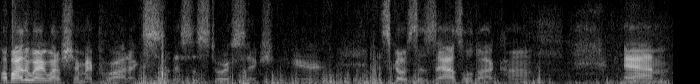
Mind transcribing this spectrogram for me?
oh, by the way, I want to share my products. So this is the store section here. This goes to Zazzle.com. Um,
